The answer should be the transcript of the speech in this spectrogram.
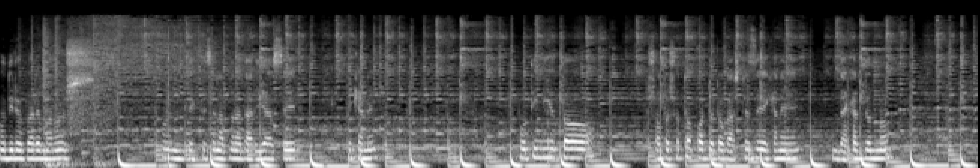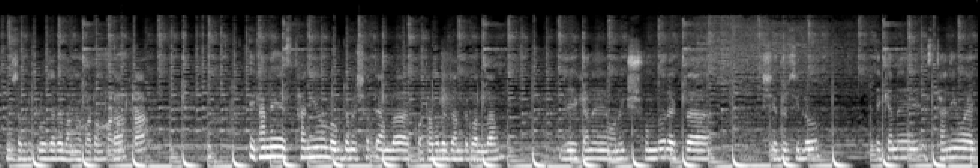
নদীর ওপারে মানুষ দেখতেছেন আপনারা দাঁড়িয়ে আছে এখানে। প্রতিনিয়ত শত শত পর্যটক আসতেছে এখানে দেখার জন্য। ক্লোজারে ভাঙা ফাটলটা। এখানে স্থানীয় লোকজনের সাথে আমরা কথা বলে জানতে পারলাম যে এখানে অনেক সুন্দর একটা সেতু ছিল। এখানে স্থানীয় এক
